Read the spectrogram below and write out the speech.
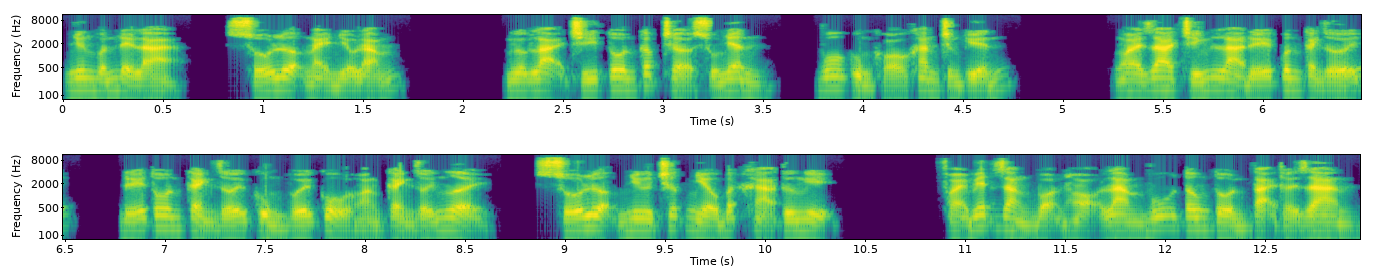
Nhưng vấn đề là, số lượng này nhiều lắm. Ngược lại trí tôn cấp trở xuống nhân, vô cùng khó khăn chứng kiến. Ngoài ra chính là đế quân cảnh giới, đế tôn cảnh giới cùng với cổ hoàng cảnh giới người, số lượng như trước nhiều bất khả tư nghị phải biết rằng bọn họ lam vũ tông tồn tại thời gian,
